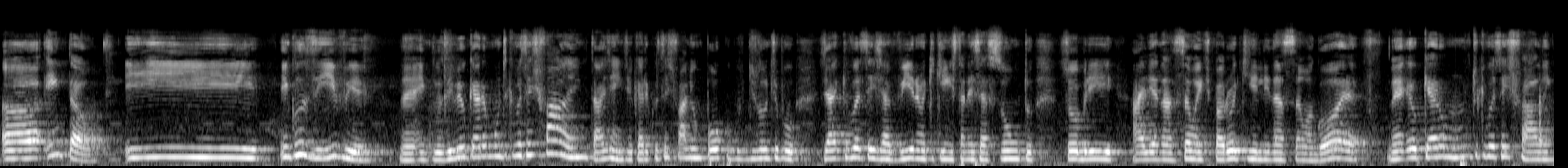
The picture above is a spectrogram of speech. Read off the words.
Uh, então, e inclusive né? Inclusive, eu quero muito que vocês falem, tá, gente? Eu quero que vocês falem um pouco, de, tipo, já que vocês já viram aqui quem está nesse assunto sobre alienação, a gente parou aqui em alienação agora, né? Eu quero muito que vocês falem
